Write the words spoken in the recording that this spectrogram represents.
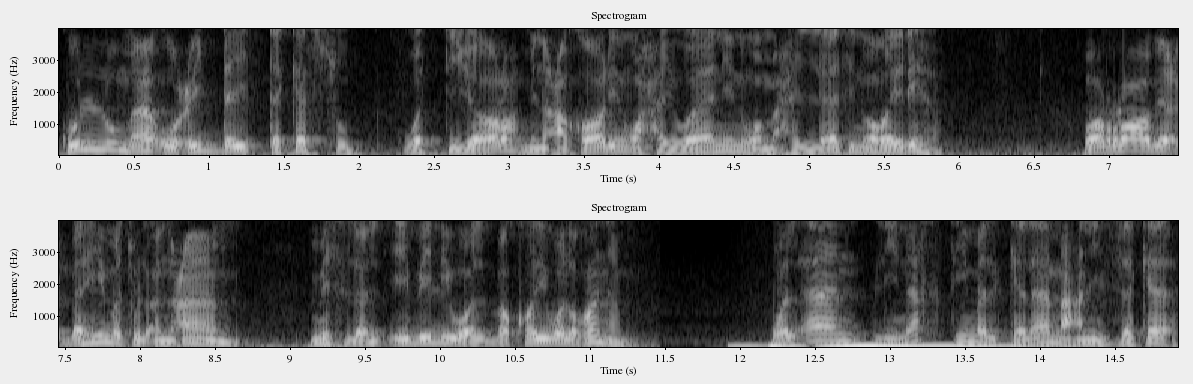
كل ما أعد للتكسب والتجارة من عقار وحيوان ومحلات وغيرها. والرابع بهيمة الأنعام مثل الإبل والبقر والغنم. والآن لنختم الكلام عن الزكاة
